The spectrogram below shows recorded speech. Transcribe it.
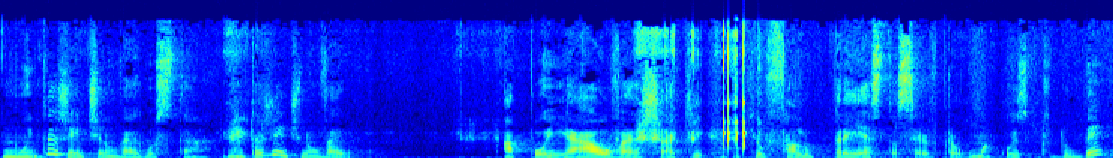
Muita gente não vai gostar, muita gente não vai apoiar ou vai achar que o que eu falo presta, serve para alguma coisa, tudo bem.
